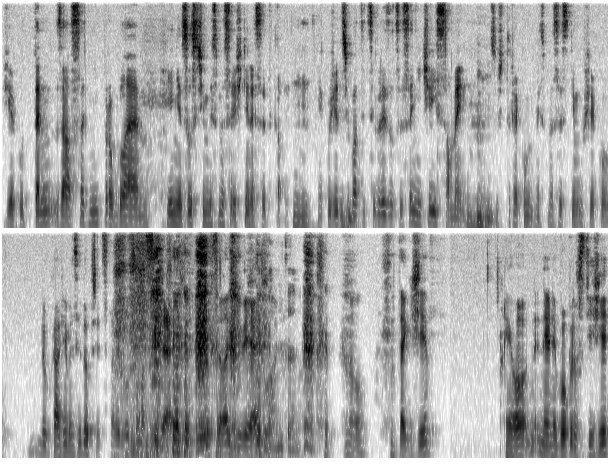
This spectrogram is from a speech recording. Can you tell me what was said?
že jako ten zásadní problém je něco, s čím jsme se ještě nesetkali. Hmm. Jakože třeba ty civilizace se ničejí sami, hmm. což tedy jako my jsme se s tím už jako dokážeme si to představit, o co asi jde, docela živě. Aktuální téma. No, takže jo, ne, nebo prostě, že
